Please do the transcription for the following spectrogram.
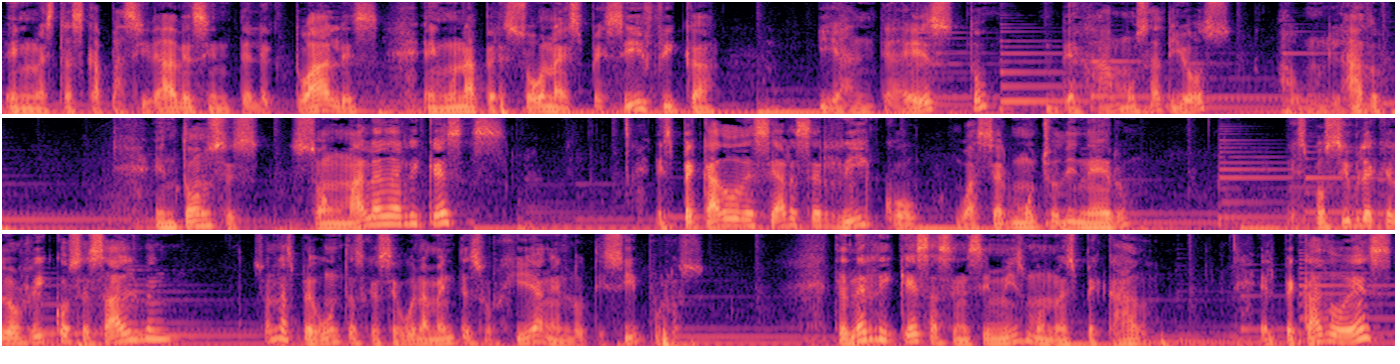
en nuestras capacidades intelectuales, en una persona específica, y ante esto dejamos a Dios a un lado. Entonces, ¿son malas las riquezas? ¿Es pecado desear ser rico o hacer mucho dinero? ¿Es posible que los ricos se salven? Son las preguntas que seguramente surgían en los discípulos. Tener riquezas en sí mismo no es pecado. El pecado es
